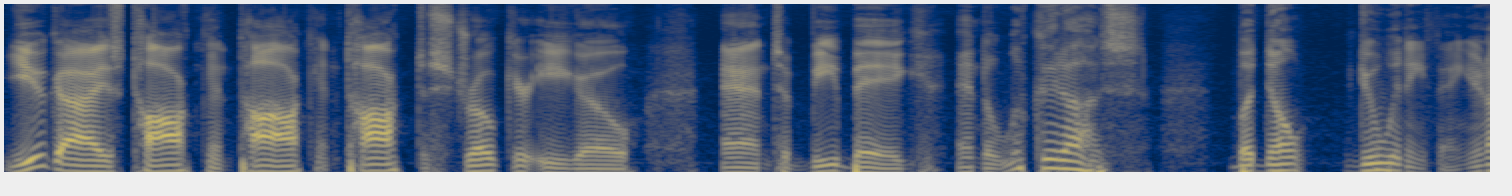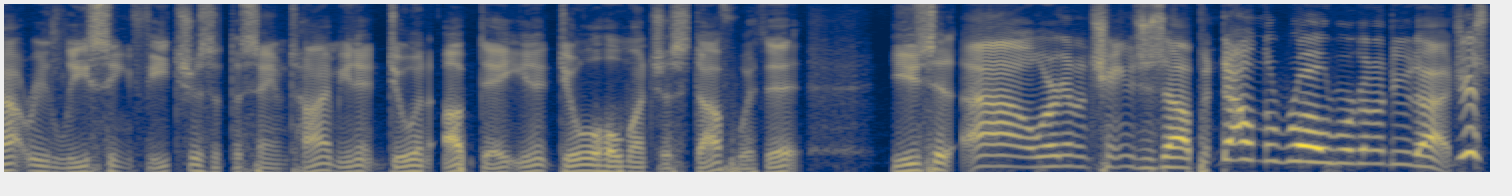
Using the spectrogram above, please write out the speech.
You guys talk and talk and talk to stroke your ego and to be big and to look at us, but don't do anything. You're not releasing features at the same time. You didn't do an update. You didn't do a whole bunch of stuff with it. You said, oh, we're going to change this up, and down the road we're going to do that. Just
